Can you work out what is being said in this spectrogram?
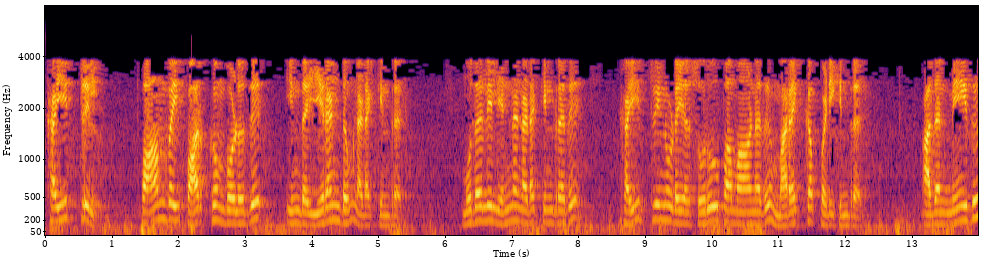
கயிற்றில் பாம்பை பார்க்கும் பொழுது இந்த இரண்டும் நடக்கின்றது. முதலில் என்ன நடக்கின்றது? கயிற்றினுடைய சொரூபமானது மறைக்கப்படுகின்றது. அதன் மீது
